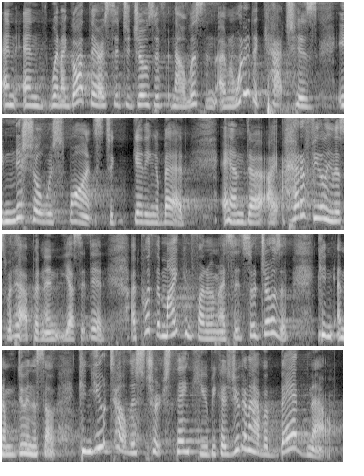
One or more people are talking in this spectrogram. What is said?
And, and when I got there, I said to Joseph, now listen, I wanted to catch his initial response to getting a bed. And uh, I had a feeling this would happen, and yes, it did. I put the mic in front of him and I said, So, Joseph, can, and I'm doing this now, can you tell this church thank you because you're going to have a bed now?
